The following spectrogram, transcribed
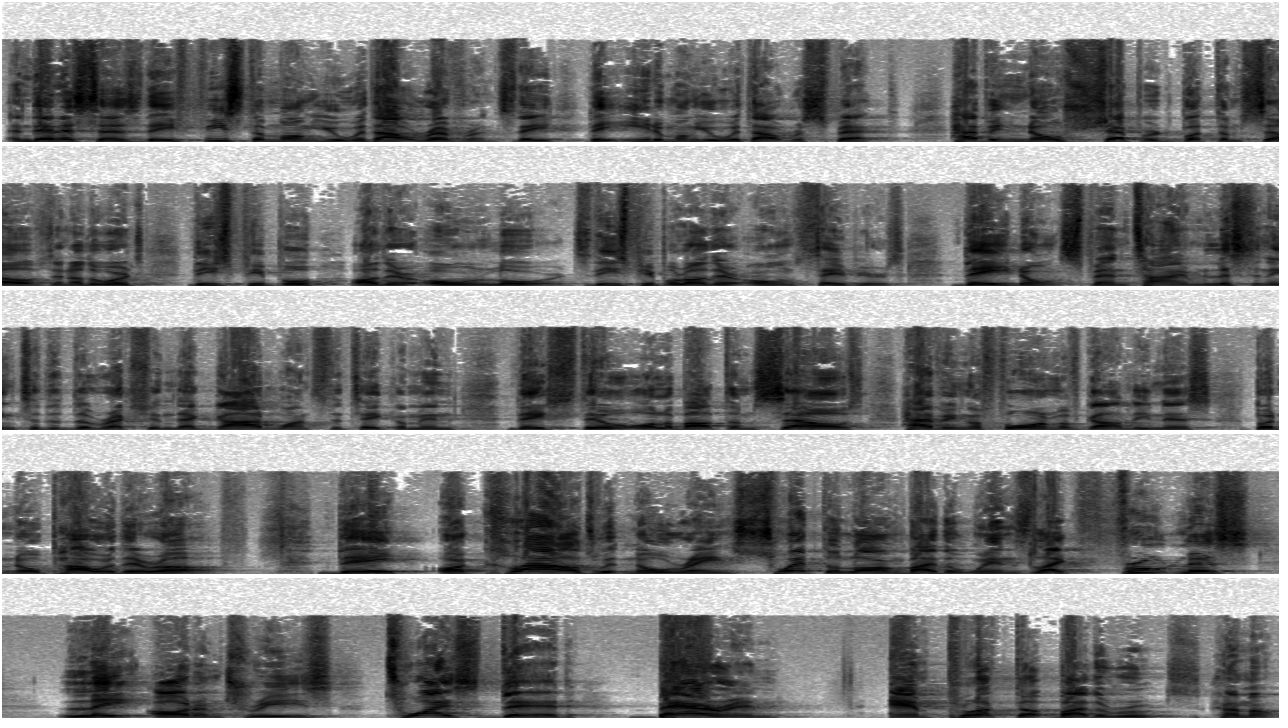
And then it says, they feast among you without reverence, they, they eat among you without respect having no shepherd but themselves. In other words, these people are their own lords, these people are their own saviors. They don't spend time listening to the direction that God wants to take them in. They still all about themselves, having a form of godliness but no power thereof. They are clouds with no rain, swept along by the winds like fruitless late autumn trees, twice dead, barren, and plucked up by the roots. Come on.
